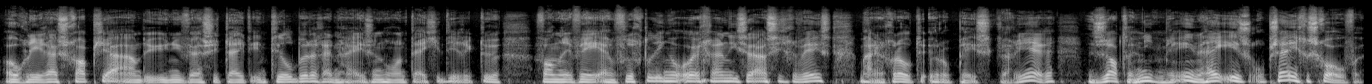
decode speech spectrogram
hoogleraarschapje aan de universiteit in Tilburg. En hij is nog een tijdje directeur van een VN-vluchtelingenorganisatie geweest. Maar een grote Europese carrière zat er niet meer in. Hij is opzij geschoven.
